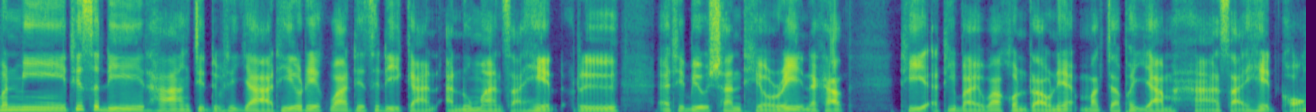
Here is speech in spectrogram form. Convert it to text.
มันมีทฤษฎีทางจิตวิทยาที่เรียกว่าทฤษฎีการอนุมานสาเหตุ หรือ attribution theory นะครับที่อธิบายว่าคนเราเนี่ยมักจะพยายามหาสาเหตุของ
